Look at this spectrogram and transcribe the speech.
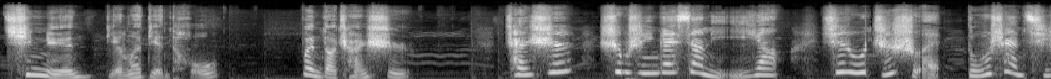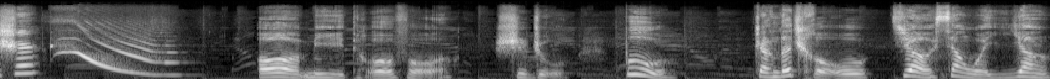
青年点了点头，问道：“禅师，禅师是不是应该像你一样，心如止水，独善其身？”阿弥陀佛，施主，不，长得丑就要像我一样，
